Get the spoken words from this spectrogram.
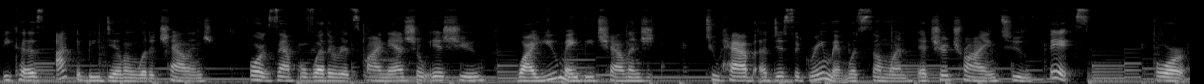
because I could be dealing with a challenge for example whether it's financial issue why you may be challenged to have a disagreement with someone that you're trying to fix for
